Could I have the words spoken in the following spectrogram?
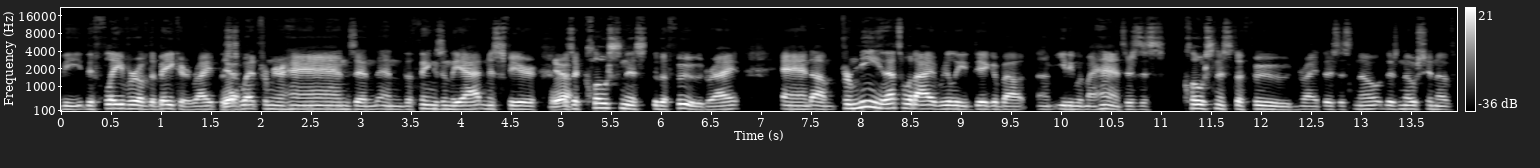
the the flavor of the baker right? The Yeah. sweat from your hands and and the things in the atmosphere. Yeah. there's a closeness to the food right? And um for me that's what i really dig about um, eating with my hands. There's this closeness to food right? There's this no there's notion of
